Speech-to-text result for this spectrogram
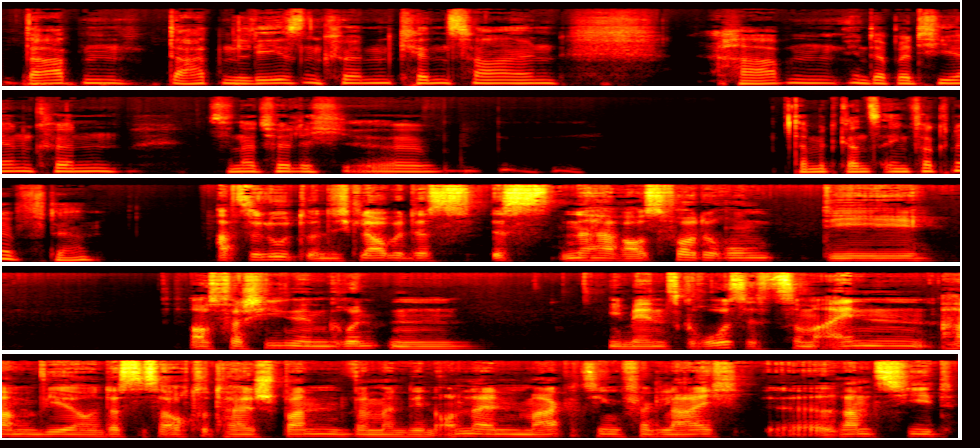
Daten, Daten lesen können, Kennzahlen haben, interpretieren können, sind natürlich äh, damit ganz eng verknüpft, ja. Absolut. Und ich glaube, das ist eine Herausforderung, die aus verschiedenen Gründen immens groß ist. Zum einen haben wir, und das ist auch total spannend, wenn man den Online-Marketing-Vergleich äh, ranzieht,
